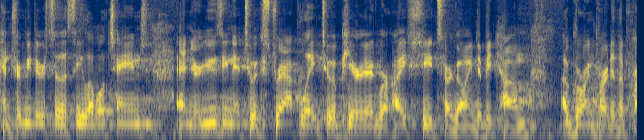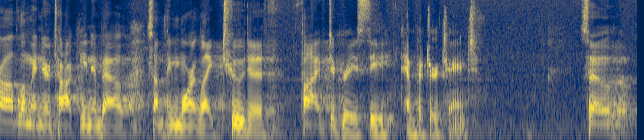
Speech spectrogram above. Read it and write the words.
contributors to the sea level change, and you're using it to extrapolate to a period where ice sheets are going to become a growing part of the problem, and you're talking about something more like two to five degrees C temperature change. So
